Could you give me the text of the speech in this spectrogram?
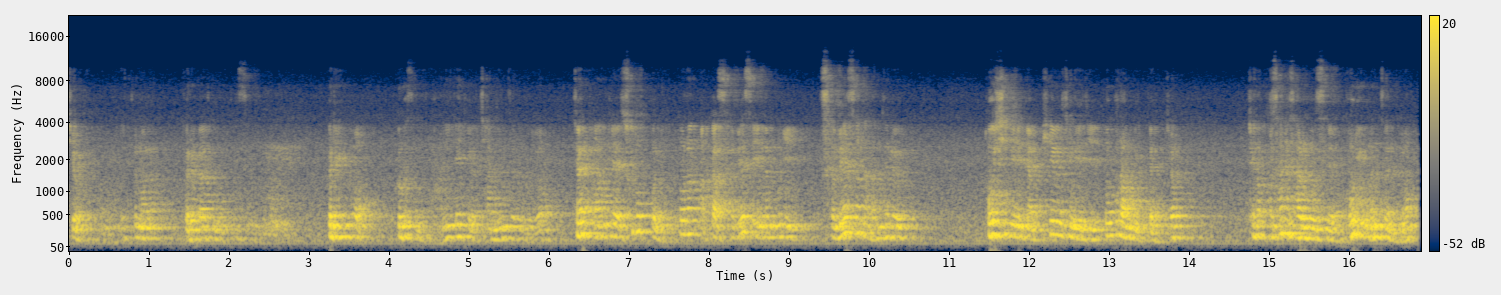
지었거든요. 그렇지만 들어가지 못했습니다. 그리고 그것은 많이 되기가 참 힘들고요. 저는 가운데 수도권 또는 아까 섬에서 있는 분이 섬에서 나름대로 도심에 대한 피해의식 내지 억울함이 있겠죠. 제가 부산에 살고 있어요. 고리 원전요.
